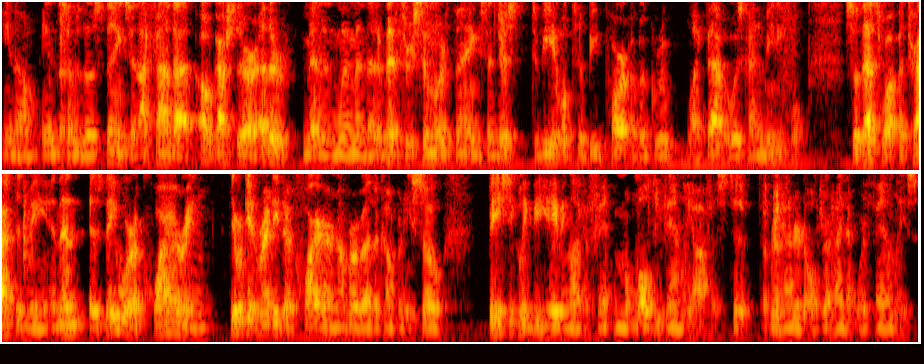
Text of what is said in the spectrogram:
you know, in okay. some of those things. And I found out, oh gosh, there are other men and women that have been through similar things. And just to be able to be part of a group like that was kind of meaningful. So that's what attracted me. And then as they were acquiring, they were getting ready to acquire a number of other companies. So basically behaving like a fam- multi-family office to okay. 300 ultra high net worth families.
